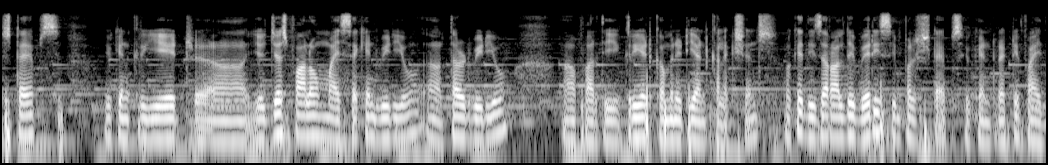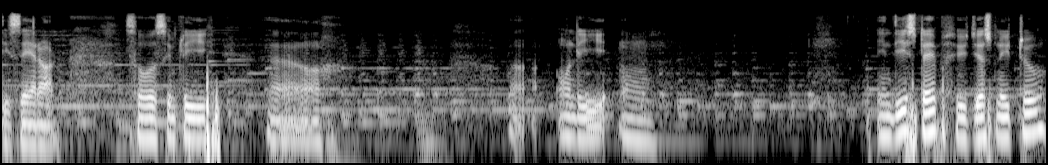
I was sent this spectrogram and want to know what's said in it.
steps. You can create uh, you just follow my second video uh, third video uh, for the create community and collections. Okay these are all the very simple steps. You can rectify this error. So simply uh, uh, only um, in these steps you just need to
